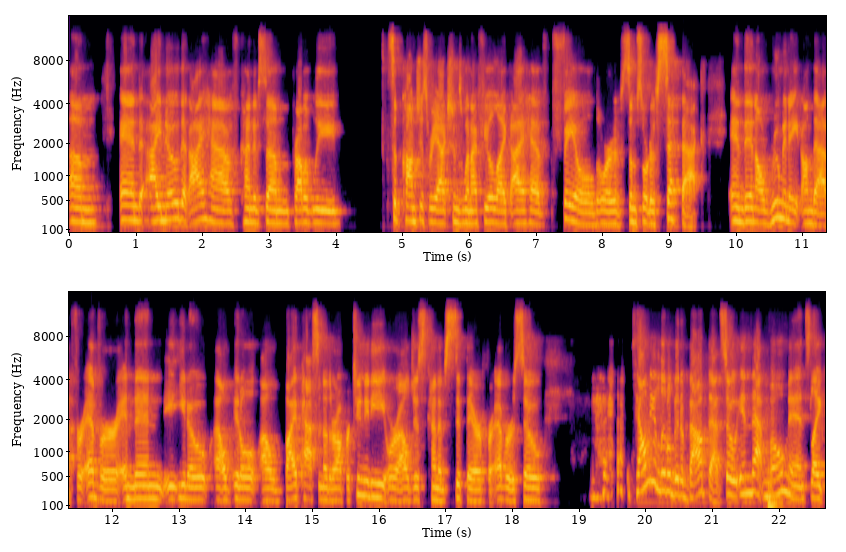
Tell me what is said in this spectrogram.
um, and i know that i have kind of some probably subconscious reactions when I feel like I have failed or some sort of setback. And then I'll ruminate on that forever. And then, you know, I'll, it'll, I'll bypass another opportunity or I'll just kind of sit there forever. So Tell me a little bit about that. So, in that moment, like,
